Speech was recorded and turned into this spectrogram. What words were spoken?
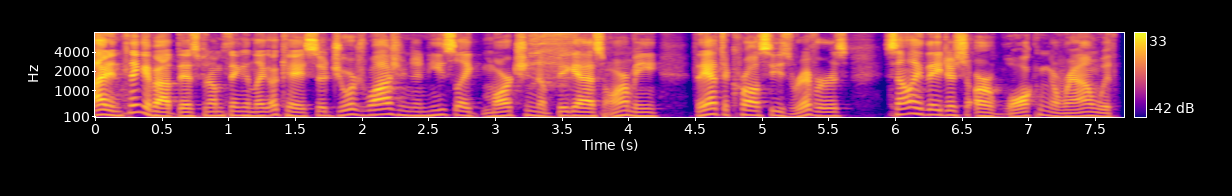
I didn't think about this, but I'm thinking like, okay, so George Washington, he's like marching a big ass army. They have to cross these rivers. It's not like they just are walking around with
